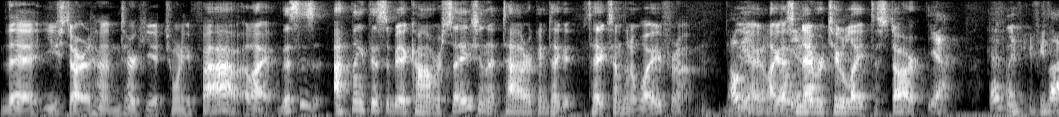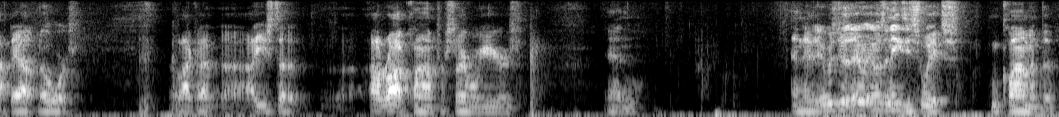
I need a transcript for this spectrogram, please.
that you started hunting turkey at 25 like this is i think this would be a conversation that tyler can take take something away from Oh, you yeah. know? like Oh, it's yeah. never too late to start Yeah, definitely. If, if you like the outdoors, like I, uh, I used to, I rock climbed for several years, and and it, it was just it, it was an easy switch from climbing to,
